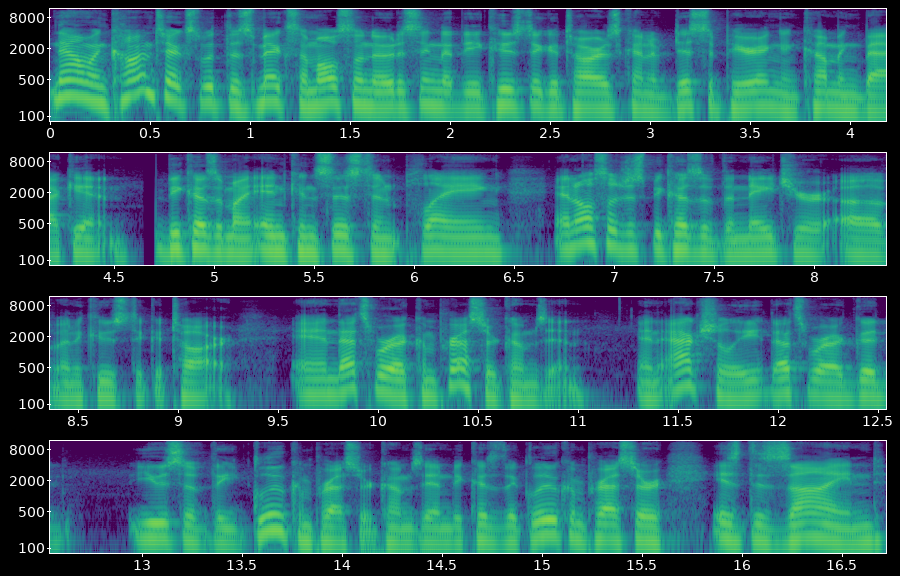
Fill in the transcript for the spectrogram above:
Now, in context with this mix, I'm also noticing that the acoustic guitar is kind of disappearing and coming back in because of my inconsistent playing and also just because of the nature of an acoustic guitar. And that's where a compressor comes in. And actually, that's where a good use of the glue compressor comes in because the glue compressor is designed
